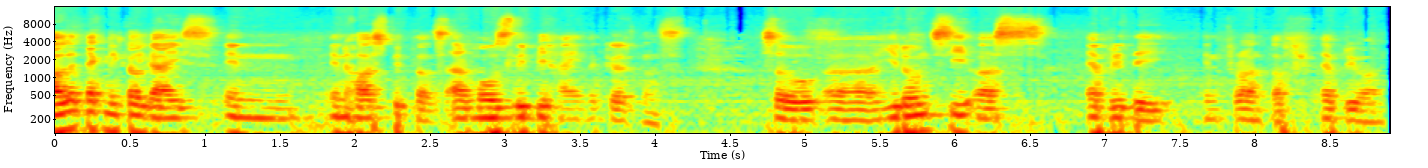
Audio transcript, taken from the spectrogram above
all the technical guys in, in hospitals are mostly behind the curtains. So uh, you don't see us every day in front of everyone.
